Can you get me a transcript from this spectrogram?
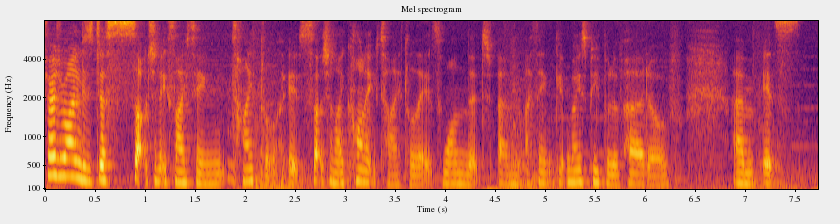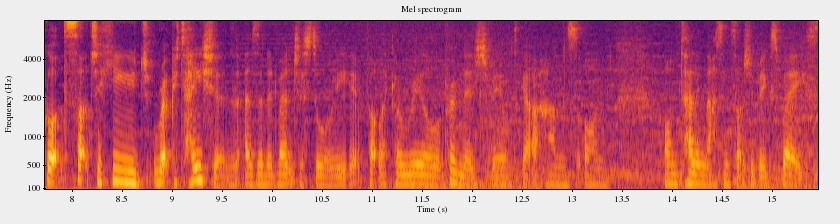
Treasure Island is just such an exciting title. It's such an iconic title. It's one that um, I think most people have heard of. Um, it's got such a huge reputation as an adventure story. It felt like a real privilege to be able to get our hands on, on telling that in such a big space.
